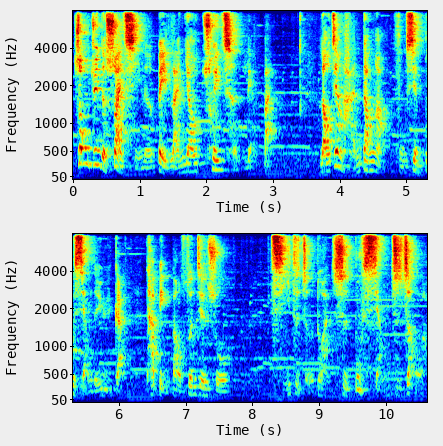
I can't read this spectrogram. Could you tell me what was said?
中军的帅旗呢被拦腰吹成两半。老将韩当啊，浮现不祥的预感，他禀报孙坚说：“旗子折断是不祥之兆啊，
